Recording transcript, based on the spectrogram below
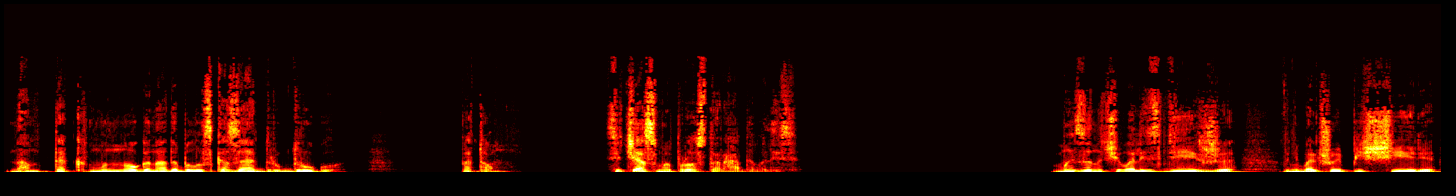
Нам так много надо было сказать друг другу. Потом. Сейчас мы просто радовались. Мы заночевали здесь же, в небольшой пещере,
